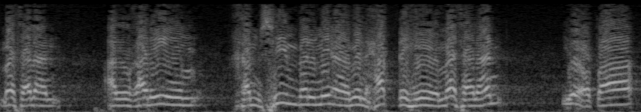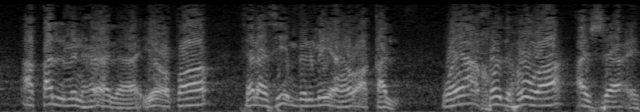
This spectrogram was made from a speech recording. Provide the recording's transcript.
مثلا الغريم خمسين بالمئة من حقه مثلا يعطى أقل من هذا يعطى ثلاثين بالمئة أو أقل ويأخذ هو الزائد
